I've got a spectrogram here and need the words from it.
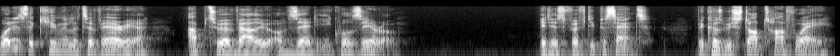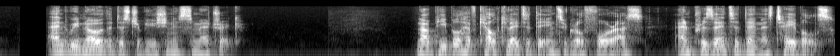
what is the cumulative area up to a value of z equals 0? It is 50%, because we stopped halfway, and we know the distribution is symmetric. Now people have calculated the integral for us and presented them as tables.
